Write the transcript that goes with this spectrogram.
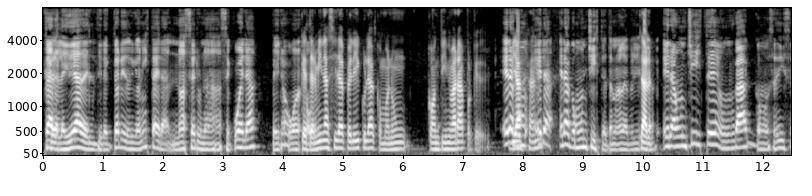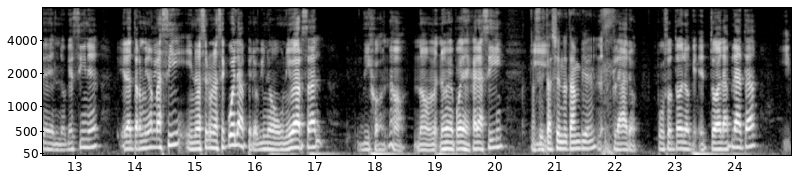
Claro, Pero- la idea del director y del guionista era no hacer una secuela, pero bueno, Que termina así la película como en un continuará porque Era como, viajan. era, era como un chiste terminar la película. Claro. Era un chiste, un gag, como se dice en lo que es cine, era terminarla así y no hacer una secuela, pero vino Universal, dijo, no, no, no me puedes dejar así. Nos Y- está yendo tan bien. Claro, puso todo lo que, eh, toda la plata, y-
